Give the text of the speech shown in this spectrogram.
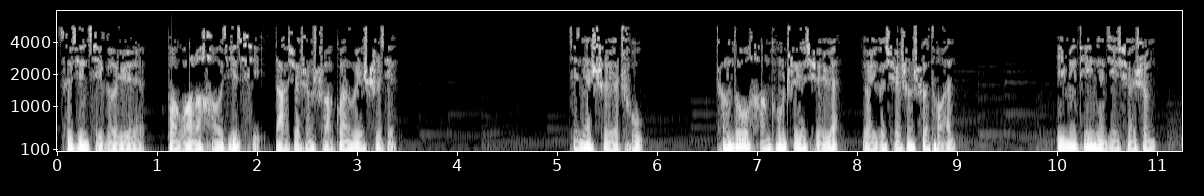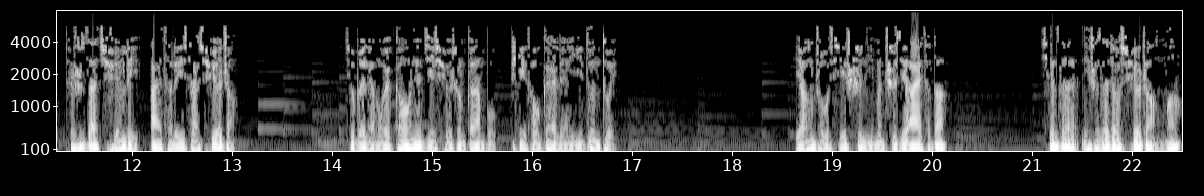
最近几个月曝光了好几起大学生耍官威事件。今年十月初，成都航空职业学院有一个学生社团，一名低年级学生只是在群里艾特了一下学长。就被两位高年级学生干部劈头盖脸一顿怼。杨主席是你们直接艾特的？现在你是在叫学长吗？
